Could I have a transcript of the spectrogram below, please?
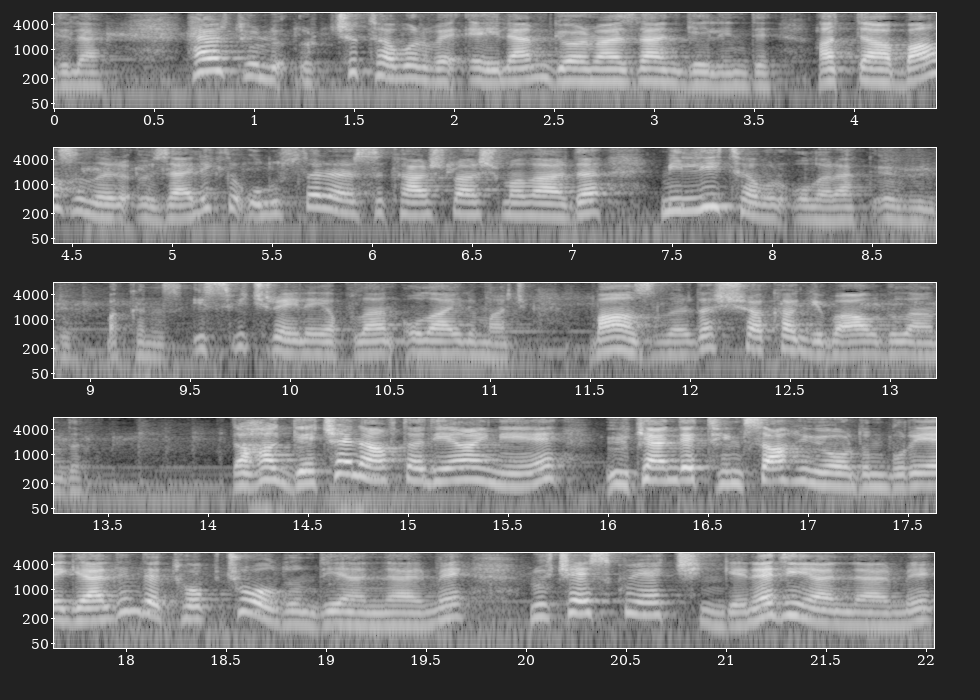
gösteremediler. Her türlü ırkçı tavır ve eylem görmezden gelindi. Hatta bazıları özellikle uluslararası karşılaşmalarda milli tavır olarak övüldü. Bakınız İsviçre ile yapılan olaylı maç. Bazıları da şaka gibi algılandı. Daha geçen hafta Diani'ye ülkende timsah yiyordun buraya geldin de topçu oldun diyenler mi? Lucescu'ya çingene diyenler mi?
